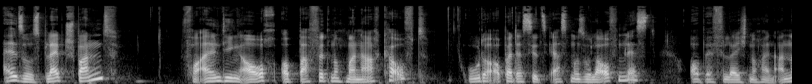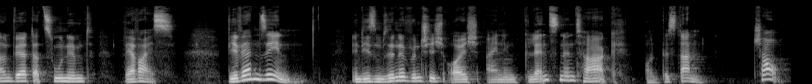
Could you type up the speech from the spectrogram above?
Also, es bleibt spannend, vor allen Dingen auch, ob Buffett nochmal nachkauft oder ob er das jetzt erstmal so laufen lässt, ob er vielleicht noch einen anderen Wert dazu nimmt, wer weiß. Wir werden sehen. In diesem Sinne wünsche ich euch einen glänzenden Tag und bis dann. Ciao.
